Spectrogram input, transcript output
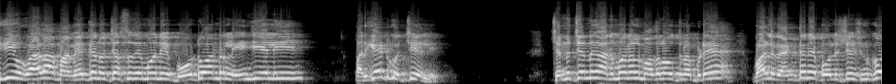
ఇది ఒకవేళ మా మేఘాన్ని వచ్చేస్తుందేమో అని బోటు ఓనర్లు ఏం చేయాలి? పరిగెట్టుకు వచ్చేయాలి చిన్న చిన్నగా అనుమానాలు మొదలవుతున్నప్పుడే వాళ్ళు వెంటనే పోలీస్ స్టేషన్కో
